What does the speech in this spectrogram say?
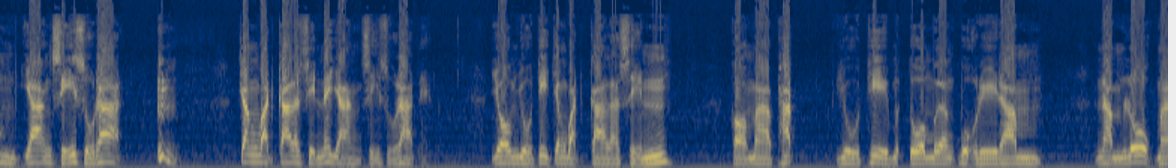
มยางศรีสุราษฎร์จังหวัดกาลสินนะยางศรีสุราษฎร์เนี่ย โยมอยู่ที่จังหวัดกาลสินก็มาพักอยู่ที่ตัวเมืองบุรีรัมย์นำลูกมา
